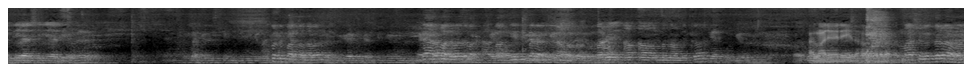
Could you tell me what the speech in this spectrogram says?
ইলিয়াস ইলিয়াস কত বাদ দাও এটা আর বাদ দাও বাদ দিয়ে দিতে রাখি করে আমার নাম লিখো আমার এর এই দেখো মাসুকের দ্বারা আমার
